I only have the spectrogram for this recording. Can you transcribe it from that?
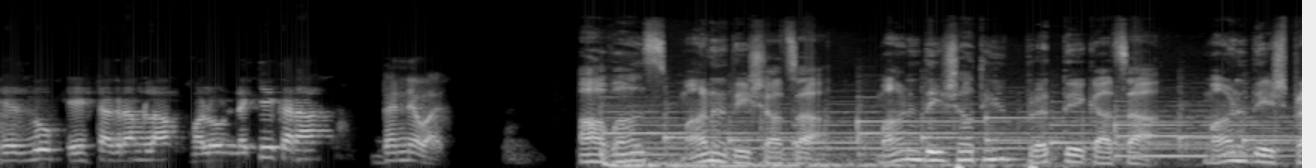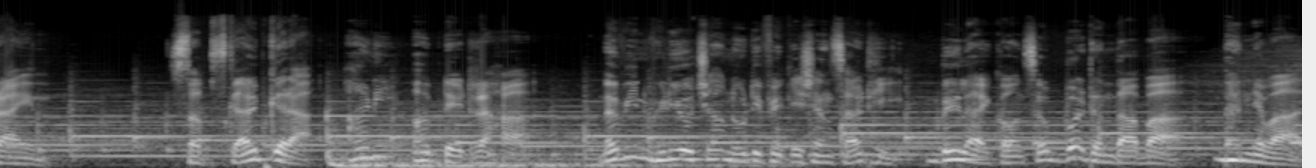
फेसबुक इंस्टाग्रामला फॉलो नक्की करा. धन्यवाद. आवाज मानदेशाचा मानदेशातील प्रत्येकाचा मानदेश प्राईम सबस्क्राईब करा आणि अपडेट रहा. नवीन व्हिडिओच्या नोटिफिकेशनसाठी बेल आयकॉनचं बटन दाबा. धन्यवाद.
